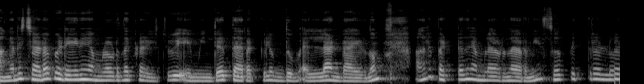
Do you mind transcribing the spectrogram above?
അങ്ങനെ ചടപടേന്ന് നമ്മളവിടുന്ന് കഴിച്ചു. എമിന്റെ തിരക്കിലും ഇതും എല്ലാം ഉണ്ടായിരുന്നു. അങ്ങനെ പെട്ടെന്ന് നിന്ന് ഇറങ്ങി. സോ ഇപ്പം ഇത്രയേ ഉള്ളൂ.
